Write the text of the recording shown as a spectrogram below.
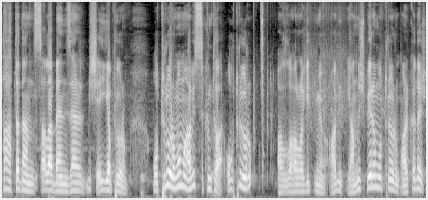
tahtadan sala benzer bir şey yapıyorum. Oturuyorum ama abi sıkıntı var. Oturuyorum. Allah Allah gitmiyor. Abi yanlış bir yere mi oturuyorum arkadaş?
